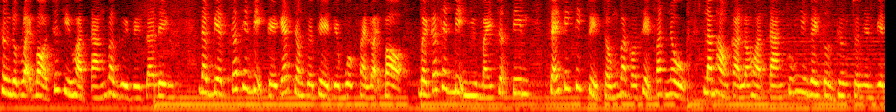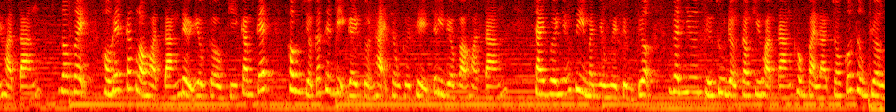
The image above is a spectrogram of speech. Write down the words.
thường được loại bỏ trước khi hỏa táng và gửi về gia đình. Đặc biệt, các thiết bị cấy ghép trong cơ thể đều buộc phải loại bỏ bởi các thiết bị như máy trợ tim sẽ kích thích tủy sống và có thể phát nổ, làm hỏng cả lò hỏa táng cũng như gây tổn thương cho nhân viên hỏa táng. Do vậy, hầu hết các lò hỏa táng đều yêu cầu ký cam kết không chứa các thiết bị gây tổn hại trong cơ thể trước khi đưa vào hỏa táng. Trái với những gì mà nhiều người tưởng tượng, gần như thứ thu được sau khi hỏa táng không phải là cho cốt thông thường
